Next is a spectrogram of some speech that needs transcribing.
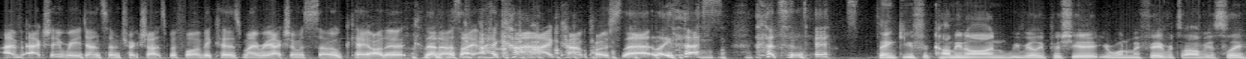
I've actually redone some trick shots before because my reaction was so chaotic that I was like, I can't, I can't post that. Like that's that's intense. Thank you for coming on. We really appreciate it. You're one of my favorites, obviously,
